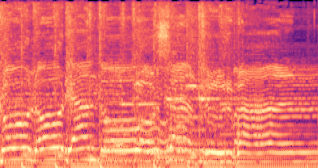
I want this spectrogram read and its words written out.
Coloreando por Santurbán.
